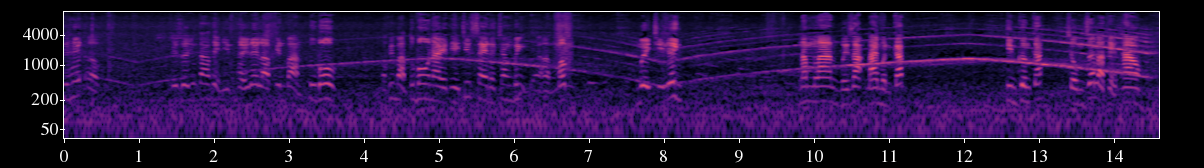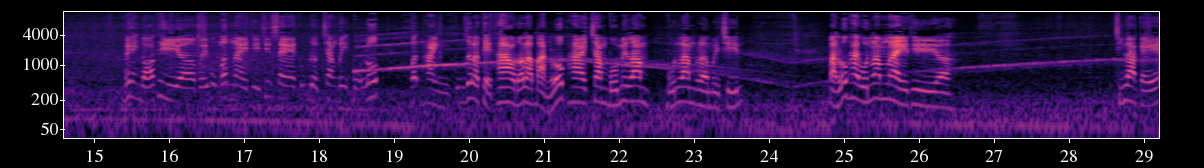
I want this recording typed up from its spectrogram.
Chưa hết ở Phía dưới chúng ta có thể nhìn thấy đây là phiên bản turbo. Ở phiên bản turbo này thì chiếc xe được trang bị à, mâm 19 inch 5 lan với dạng diamond cut Kim cương cắt, Trông rất là thể thao. Bên cạnh đó thì à, với bộ mâm này thì chiếc xe cũng được trang bị bộ lốp vận hành cũng rất là thể thao, Đó là bản lốp 245 45R19 Bản lốp 245 này thì à, chính là cái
